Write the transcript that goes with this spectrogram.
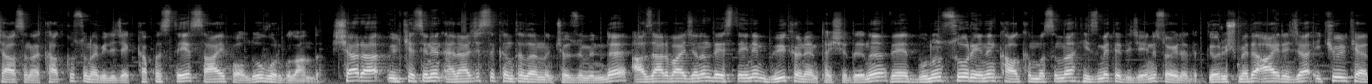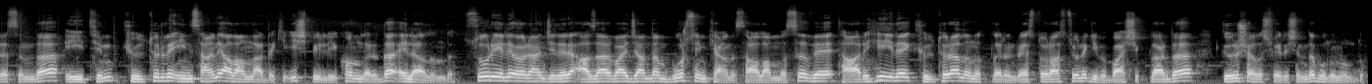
inşasına katkı sunabilecek kapasiteye sahip olduğu vurgulandı. Şara, ülkesinin enerji sıkıntılarının çözümünde Azerbaycan'ın desteğinin büyük önem taşıdığını ve bunun Suriye'nin kalkınmasına hizmet edeceğini söyledi. Görüşmede ayrıca iki ülke arasında eğitim, kültür ve insani alanlardaki işbirliği konuları da ele alındı. Suriyeli öğrencilere Azerbaycan'dan burs imkanı sağlanması ve tarihi ile kültürel anıtların restorasyonu gibi başlıklarda görüş alışverişinde bulunuldu.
